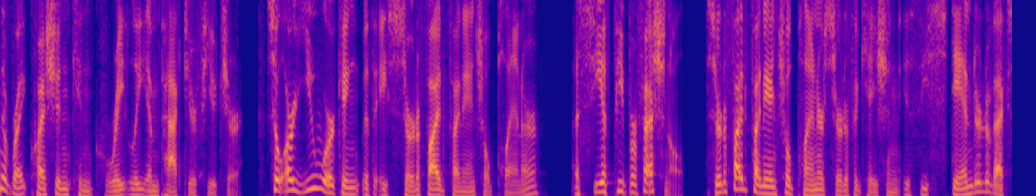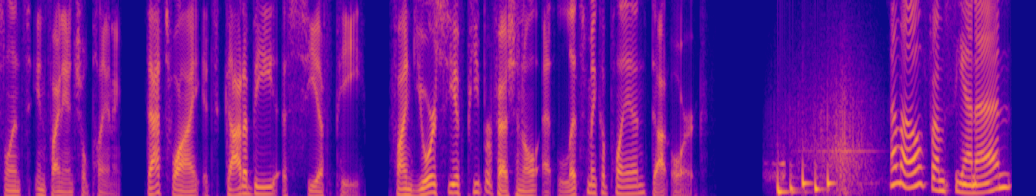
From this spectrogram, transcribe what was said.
the right question can greatly impact your future. So, are you working with a certified financial planner? A CFP professional? Certified Financial Planner certification is the standard of excellence in financial planning. That's why it's got to be a CFP. Find your CFP professional at letsmakeaplan.org. Hello from CNN.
